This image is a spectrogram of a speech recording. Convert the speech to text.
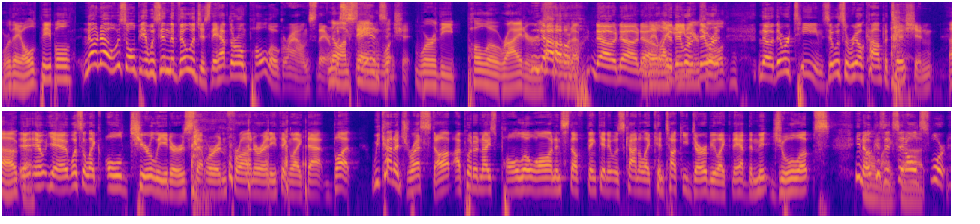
Were they old people? No, no, it was old. It was in the villages. They have their own polo grounds there. No, I'm saying stands were, and shit. were the polo riders? or No, whatever? no, no, no. Were they, like, they 80 were, years they were, old? No, they were teams. It was a real competition. Oh, okay. It- it- yeah, it wasn't like old cheerleaders that were in front or anything like that. But we kind of dressed up. I put a nice polo on and stuff, thinking it was kind of like Kentucky Derby, like they have the mint juleps, you know, Oh because my it's an old sport.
